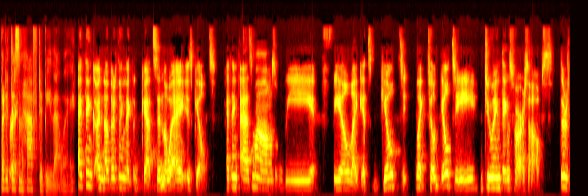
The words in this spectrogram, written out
but it right. doesn't have to be that way. I think another thing that gets in the way is guilt. I think as moms, we feel like it's guilty, like feel guilty doing things for ourselves. There's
